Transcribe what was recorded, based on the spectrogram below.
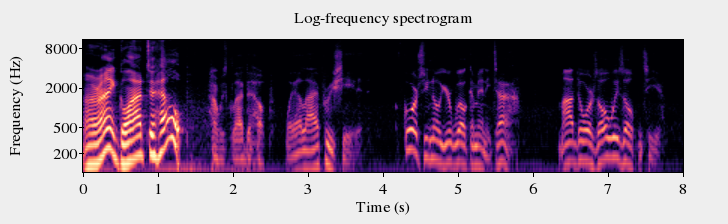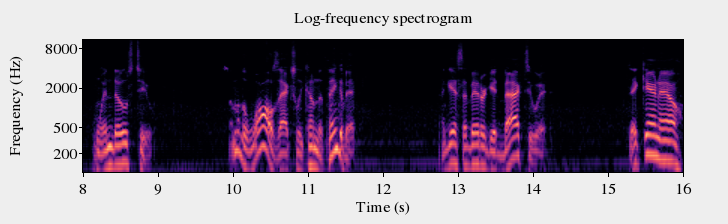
All right, glad to help. I was glad to help. Well, I appreciate it. Of course, you know you're welcome anytime. My door's always open to you. Windows, too. Some of the walls actually come to think of it. I guess I better get back to it. Take care now.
